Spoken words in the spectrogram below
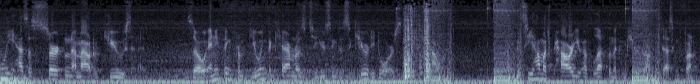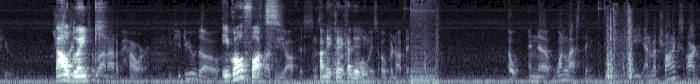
only has a certain amount of juice in it. So anything from viewing the cameras to using the security doors needs power. You can see how much power you have left on the computer on the desk in front of you. Dá o blank. Do, though, Igual o Fox, a mecânica dele. Oh, and uh, one last thing. The animatronics aren't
